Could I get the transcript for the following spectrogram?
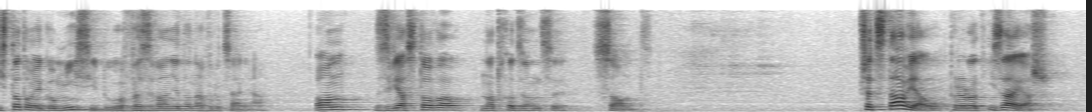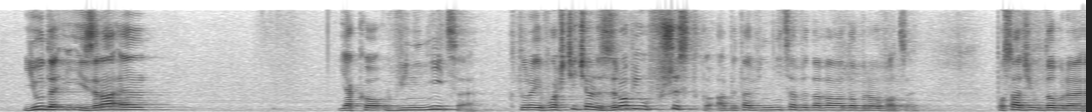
istotą jego misji było wezwanie do nawrócenia. On zwiastował nadchodzący sąd. Przedstawiał prorok Izajasz Judę i Izrael jako winnicę, której właściciel zrobił wszystko, aby ta winnica wydawała dobre owoce. Posadził dobre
